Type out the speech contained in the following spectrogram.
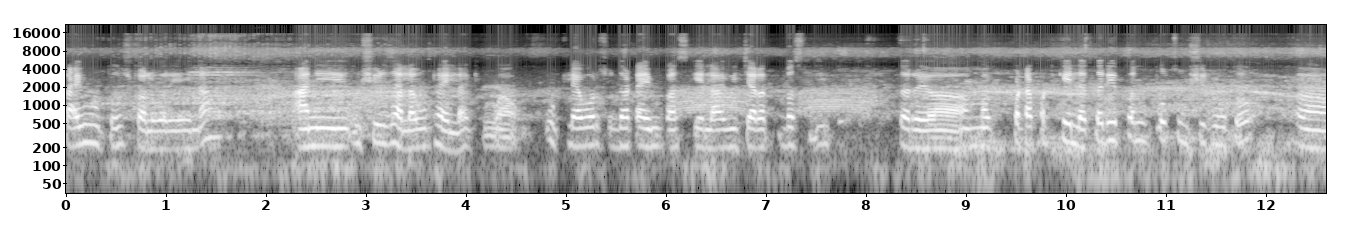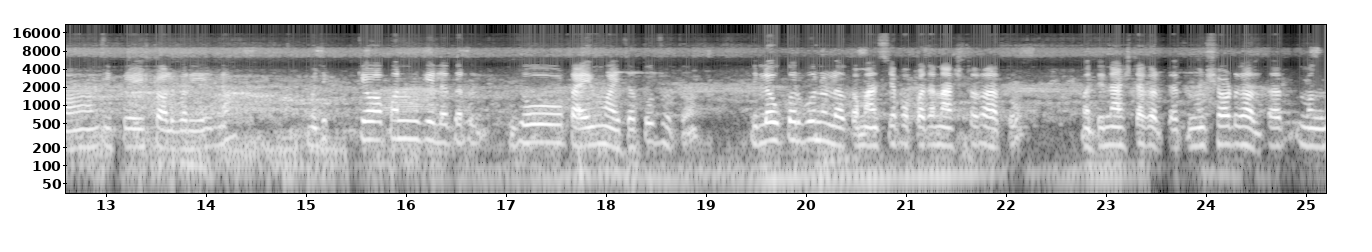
टाईम होतो स्टॉलवर यायला. आणि उशीर झाला उठायला किंवा उठल्यावर सुद्धा टाईमपास केला विचारात बसली. तर मग पटापट केलं तरी पण तोच उशीर होतो इकडे स्टॉलवर यायला. म्हणजे केव्हा पण गेलं तर जो टाईम व्हायचा तोच होतो. ते लवकर बनवलं का माझ्या पप्पाचा नाश्ता राहतो. मग ते नाश्ता करतात मग शॉर्ट घालतात मग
